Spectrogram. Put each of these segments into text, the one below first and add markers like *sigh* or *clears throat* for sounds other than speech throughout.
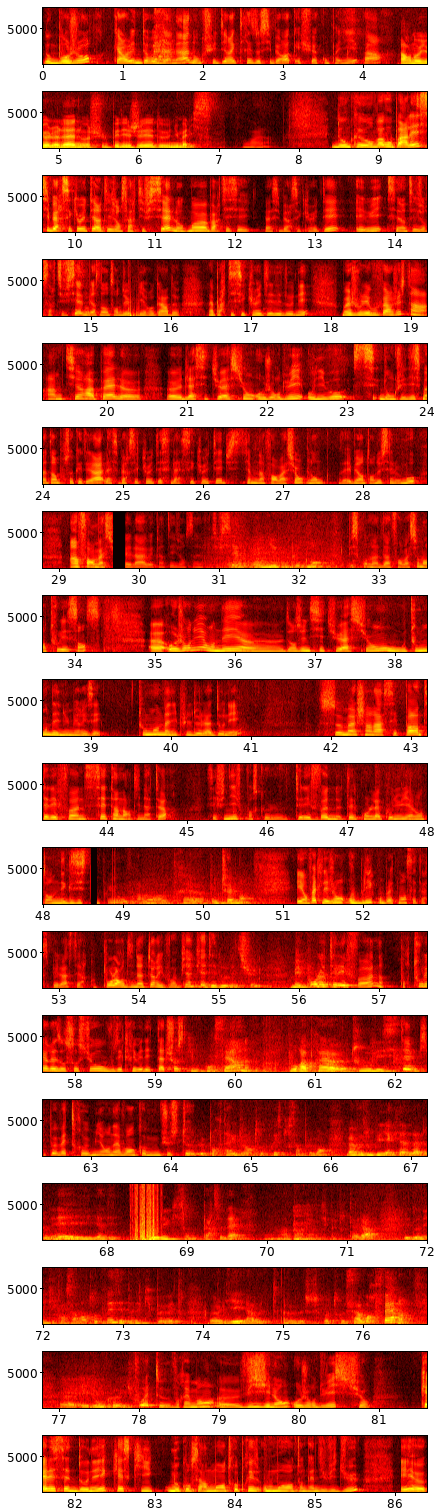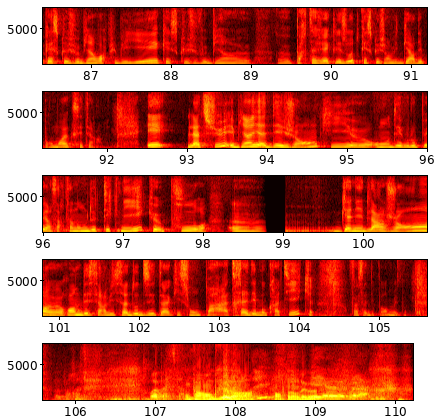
Donc bonjour, Caroline de Rubiana, donc je suis directrice de Cyberrock et je suis accompagnée par Arnaud Yolalen, moi je suis le PDG de Numalis. Voilà. Donc euh, on va vous parler cybersécurité et intelligence artificielle. Donc moi ma partie c'est la cybersécurité et lui c'est l'intelligence artificielle. Bien entendu il regarde la partie sécurité des données. Moi je voulais vous faire juste un, petit rappel euh, euh, de la situation aujourd'hui au niveau, donc j'ai dit ce matin pour ceux qui étaient là, la cybersécurité c'est la sécurité du système d'information. Donc vous avez bien entendu c'est le mot information. Et là avec l'intelligence artificielle on y est complètement puisqu'on a de l'information dans tous les sens. Euh, aujourd'hui, on est euh, dans une situation où tout le monde est numérisé, tout le monde manipule de la donnée. Ce machin-là, c'est pas un téléphone, c'est un ordinateur. C'est fini, je pense que le téléphone tel qu'on l'a connu il y a longtemps n'existe plus, ou vraiment euh, très ponctuellement. Et en fait, les gens oublient complètement cet aspect-là. C'est-à-dire que pour l'ordinateur, ils voient bien qu'il y a des données dessus. Mais pour le téléphone, pour tous les réseaux sociaux où vous écrivez des tas de choses qui vous concernent, pour après euh, tous les systèmes qui peuvent être mis en avant comme juste le portail de l'entreprise, tout simplement, bah, vous oubliez qu'il y a de la donnée et il y a des données qui sont personnelles. On en a parlé un petit peu tout à l'heure. Des données qui concernent l'entreprise, des données qui peuvent être euh, liées à votre euh, savoir-faire. Euh, et donc, il faut être vraiment vigilant aujourd'hui sur quelle est cette donnée, qu'est-ce qui me concerne moi entreprise ou moi en tant qu'individu, et qu'est-ce que je veux bien voir publié, qu'est-ce que je veux bien partager avec les autres, qu'est-ce que j'ai envie de garder pour moi, etc. Et là-dessus, eh bien, il y a des gens qui ont développé un certain nombre de techniques pour gagner de l'argent, euh, rendre des services à d'autres États qui ne sont pas très démocratiques. Enfin, ça dépend, mais bon. On va pas rentrer, *laughs* on va pas se faire on pas rentrer dans, rentrer dans le débat. Euh, voilà,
